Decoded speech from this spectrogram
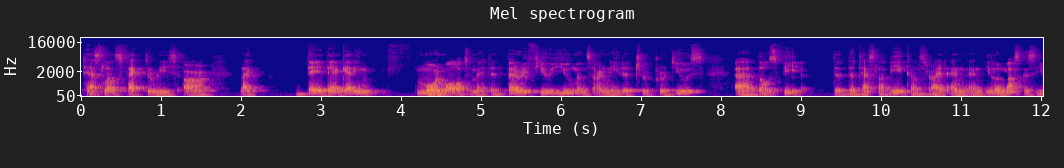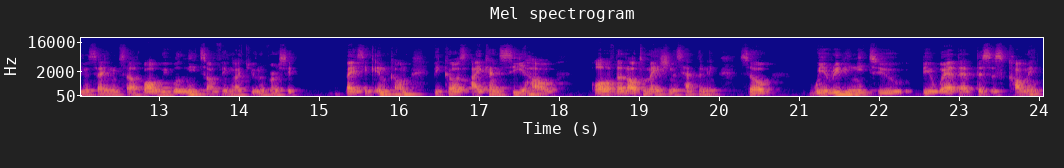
Tesla's factories are like they they're getting more and more automated. Very few humans are needed to produce uh, those ve- the, the Tesla vehicles, right? And and Elon Musk is even saying himself, "Well, we will need something like universal basic income because I can see how all of that automation is happening." So we really need to be aware that this is coming.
